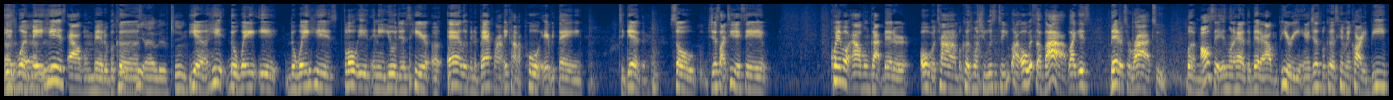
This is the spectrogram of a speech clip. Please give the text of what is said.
is what made his album better because he, he ad lib king. yeah, hit the way it the way his flow is, and then you'll just hear a ad lib in the background. It kind of pull everything together. So just like TJ said, Quavo album got better over time because once you listen to, it, you like, oh, it's a vibe. Like it's better to ride to. But mm-hmm. Offset is gonna have the better album, period. And just because him and Cardi B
